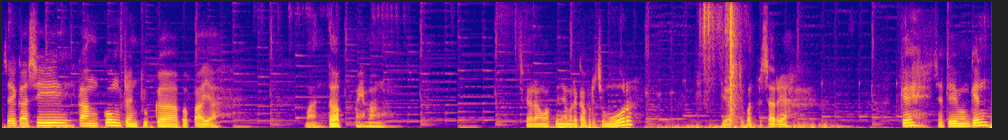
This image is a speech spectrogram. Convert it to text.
Saya kasih kangkung dan juga pepaya. Mantap memang. Sekarang waktunya mereka berjemur biar cepat besar ya. Oke jadi mungkin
